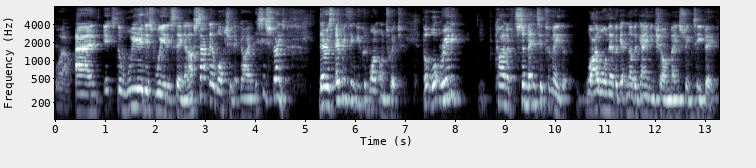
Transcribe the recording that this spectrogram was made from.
wow. And it's the weirdest, weirdest thing. And I've sat there watching it, going, "This is strange." There is everything you could want on Twitch, but what really kind of cemented for me that why I will never get another gaming show on mainstream TV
